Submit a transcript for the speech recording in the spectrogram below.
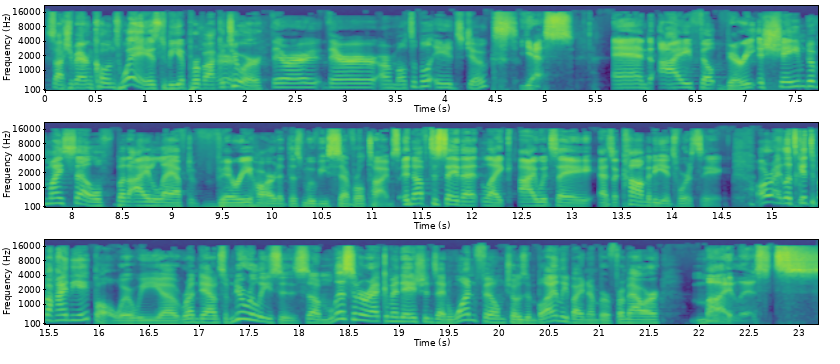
Sacha Baron Cohen's way is to be a provocateur. There are there are multiple AIDS jokes. Yes. And I felt very ashamed of myself, but I laughed very hard at this movie several times. Enough to say that, like, I would say as a comedy, it's worth seeing. All right, let's get to Behind the Eight Ball, where we uh, run down some new releases, some listener recommendations, and one film chosen blindly by number from our My Lists.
